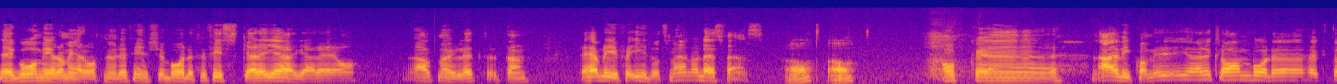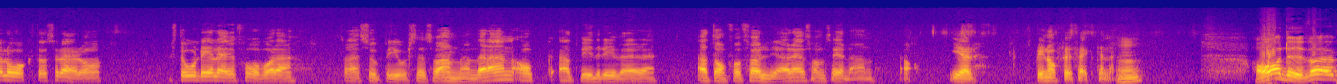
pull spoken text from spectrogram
det går mer och mer åt nu. Det finns ju både för fiskare, jägare och allt möjligt. Utan det här blir ju för idrottsmän och dess fans. Ja, ja. Och eh, nej, vi kommer ju göra reklam både högt och lågt och sådär. Och stor del är ju att få våra sådana här superusers att använda den och att vi driver att de får följare som sedan ja, ger spin-off-effekten. Mm. Ja du, vad,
